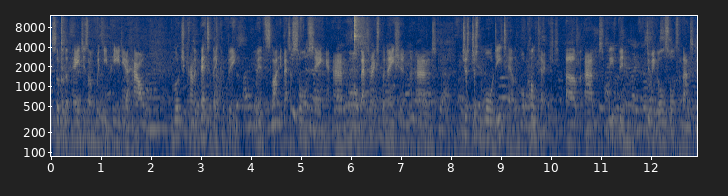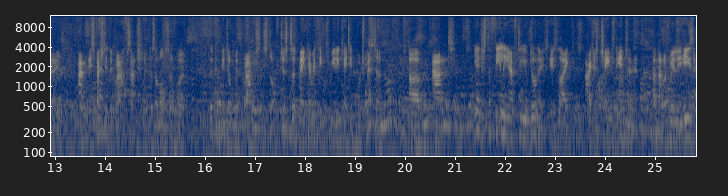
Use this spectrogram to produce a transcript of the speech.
some of the pages on Wikipedia how much kind of better they could be with slightly better sourcing and more better explanation and just just more detail and more context um, and we've been doing all sorts of that today and especially the graphs actually there's a lot of work that can be done with graphs and stuff just to make everything communicated much better um, and yeah just the feeling after you've done it is like I just changed the internet and that was really easy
